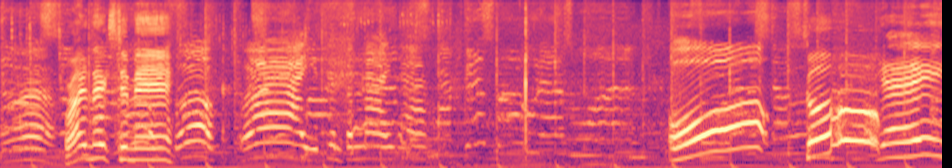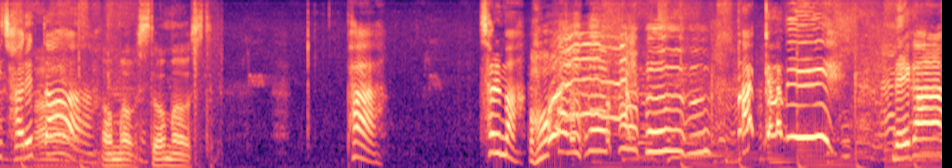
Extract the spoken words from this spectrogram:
Wow. Right next to me. Wow, wow. Oh! 고! 예이 잘했다. Almost, almost. 파. 설마. 아까비. 내가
